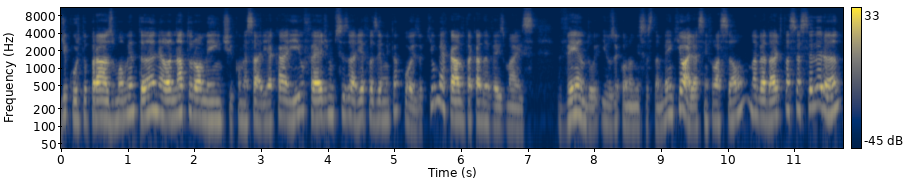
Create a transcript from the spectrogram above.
de curto prazo momentânea, ela naturalmente começaria a cair, o Fed não precisaria fazer muita coisa. O que o mercado está cada vez mais vendo, e os economistas também, que olha, essa inflação na verdade está se acelerando.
